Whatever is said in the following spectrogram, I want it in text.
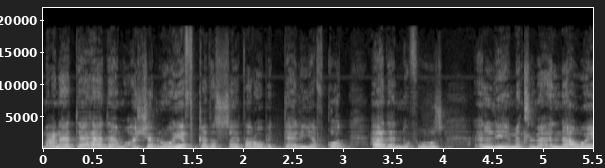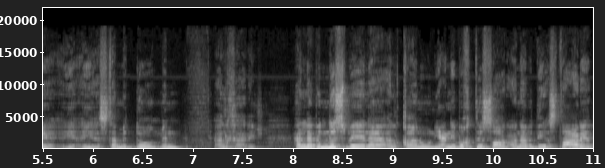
معناته هذا مؤشر انه هو يفقد السيطرة وبالتالي يفقد هذا النفوذ اللي مثل ما قلنا هو يستمده من الخارج. هلأ بالنسبة للقانون يعني باختصار أنا بدي أستعرض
